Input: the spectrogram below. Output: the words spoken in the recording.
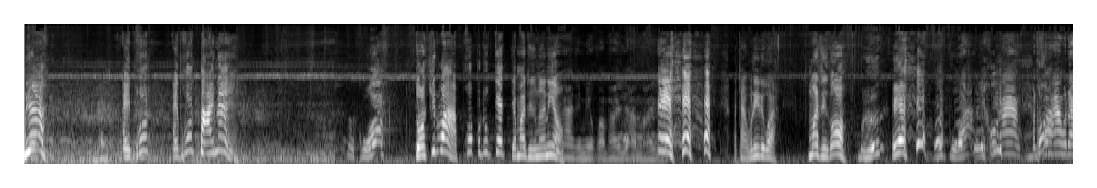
เนี่ยไอ้พดไอ้พดตายแน่กลัว ตัวคิดว่าพดโปรตุเกสจะมาถึงเนื้อเนี่ยน่าจะมีความพยายามมาเอ๊ะถามวันนี้ดีกว่า มาถึงก็มือเอ๊ะไม่กลัวไอ้ข้ออ้างมันข้ออ้างอะไร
